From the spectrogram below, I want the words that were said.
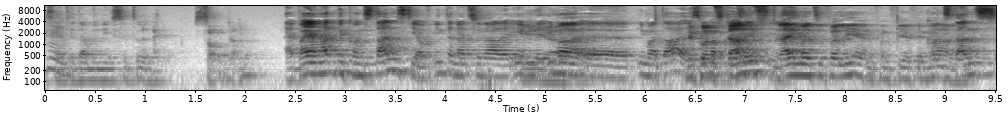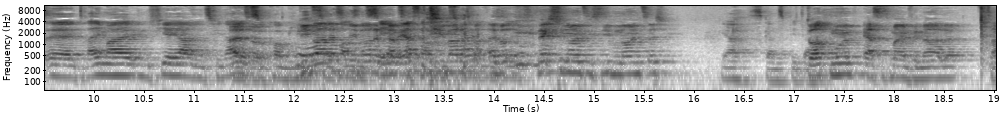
Das hat ja damit nichts zu tun. Sondern? Ja, Bayern hat eine Konstanz, die auf internationaler Ebene Ja. immer, äh, immer da ist. Eine Konstanz, dreimal zu verlieren von vier Eine Finalen. Konstanz, äh, dreimal in vier Jahren ins Finale Also, zu kommen. wie war das, wie war das 2010, beim ersten, wie war das, 2012? also 96, 97, Ja, das ist ganz bitter. Dortmund, erstes Mal im Finale. Ja,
